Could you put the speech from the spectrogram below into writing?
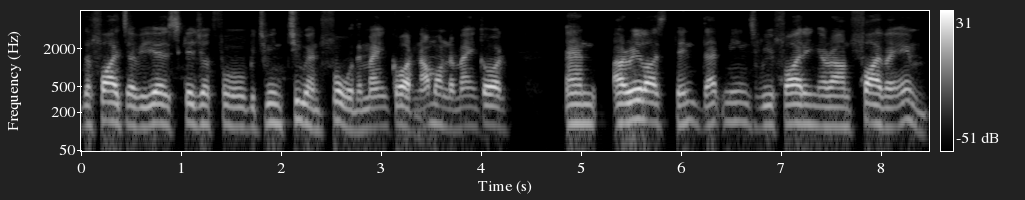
the fights over here is scheduled for between two and four, the main card, and I'm on the main card. And I realized then that means we're fighting around 5 a.m.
